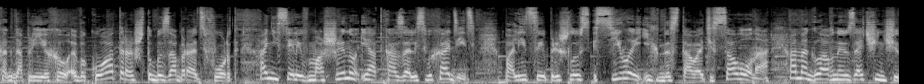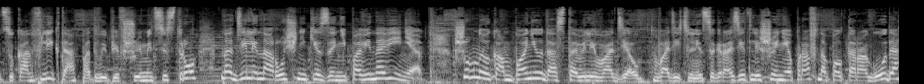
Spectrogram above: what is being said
Когда приехал эвакуатор, чтобы забрать Форд, они сели в машину и отказались выходить. Полиции пришлось силой их доставать из салона, а на главную зачинщицу конфликта, подвыпившую медсестру, надели наручники за неповиновение. Шумную компанию доставили в отдел. Водительнице грозит лишение прав на полтора года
